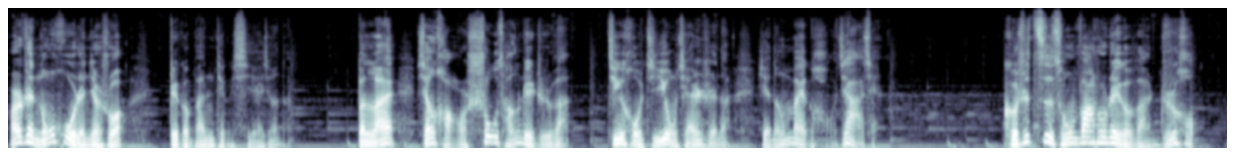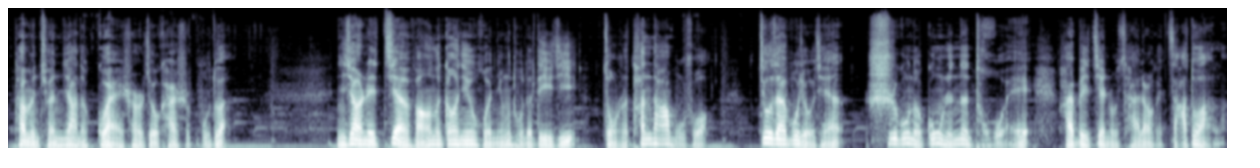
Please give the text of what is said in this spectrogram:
而这农户人家说，这个碗挺邪性的，本来想好好收藏这只碗。今后急用钱时呢，也能卖个好价钱。可是自从挖出这个碗之后，他们全家的怪事儿就开始不断。你像这建房子钢筋混凝土的地基总是坍塌不说，就在不久前，施工的工人的腿还被建筑材料给砸断了。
